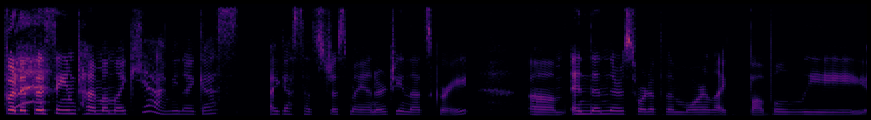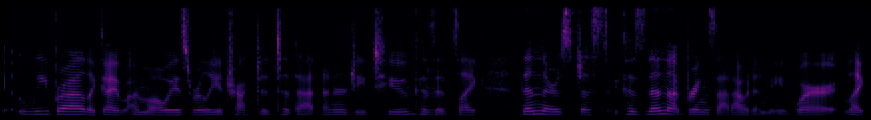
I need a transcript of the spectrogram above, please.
but at the same time, I'm like, "Yeah, I mean, I guess, I guess that's just my energy, and that's great." Um, and then there's sort of the more like bubbly Libra. Like I, I'm always really attracted to that energy too, because mm-hmm. it's like then there's just because then that brings that out in me. Where like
